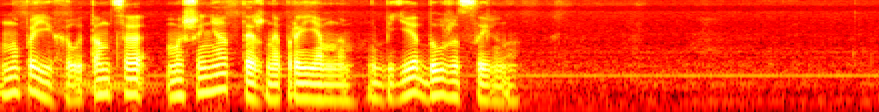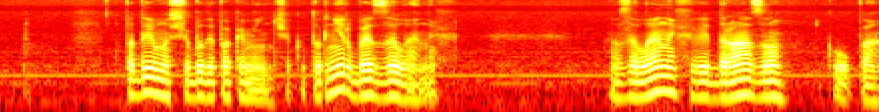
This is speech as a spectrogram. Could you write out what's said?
Ну, поїхали. Там це мишеня теж неприємне. Б'є дуже сильно. Подивимось, що буде по камінчику. Турнір без зелених. Зелених відразу купа.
